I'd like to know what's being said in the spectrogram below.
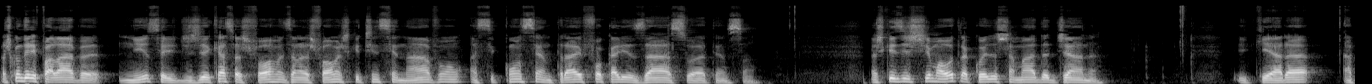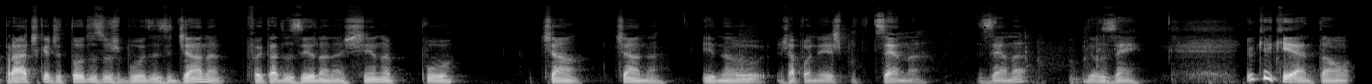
Mas quando ele falava nisso, ele dizia que essas formas eram as formas que te ensinavam a se concentrar e focalizar a sua atenção. Mas que existia uma outra coisa chamada jhana, e que era a prática de todos os Budas. E jhana foi traduzida na China por chan, chana, e no japonês por zena. Zena deu zen. E o que, é, então,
